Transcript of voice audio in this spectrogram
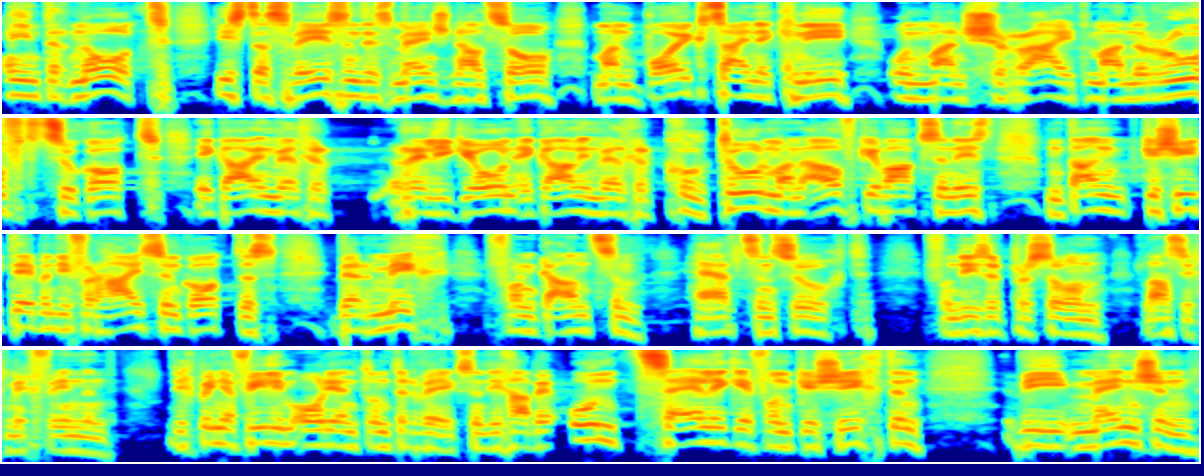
in der Not ist das Wesen des Menschen halt so, man beugt seine Knie und man schreit, man ruft zu Gott, egal in welcher Religion, egal in welcher Kultur man aufgewachsen ist. Und dann geschieht eben die Verheißung Gottes, wer mich von ganzem Herzen sucht, von dieser Person lasse ich mich finden. Ich bin ja viel im Orient unterwegs und ich habe unzählige von Geschichten, wie Menschen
